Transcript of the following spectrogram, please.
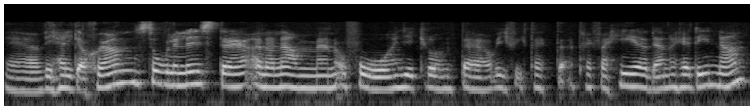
Eh, vid Helgasjön, solen lyste, alla lammen och fåren gick runt där och vi fick träffa, träffa herden och herdinnan.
